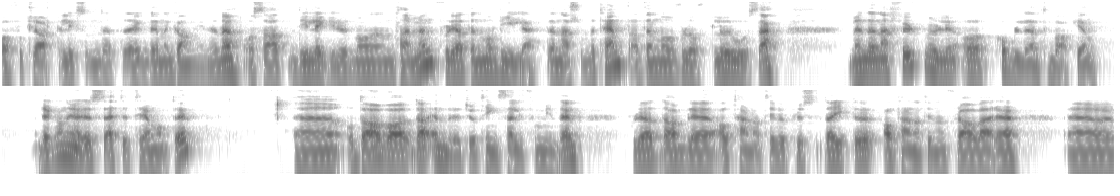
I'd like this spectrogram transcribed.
og forklarte liksom dette, denne gangen i det og sa at de legger ut nå den tarmen fordi at den må hvile. Den er så betent at den må få lov til å roe seg. Men den er fullt mulig å koble den tilbake igjen. Det kan gjøres etter tre måneder. Eh, og da, var, da endret jo ting seg litt for min del. Fordi at da ble alternativet plutselig Da gikk det alternativene fra å være eh,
